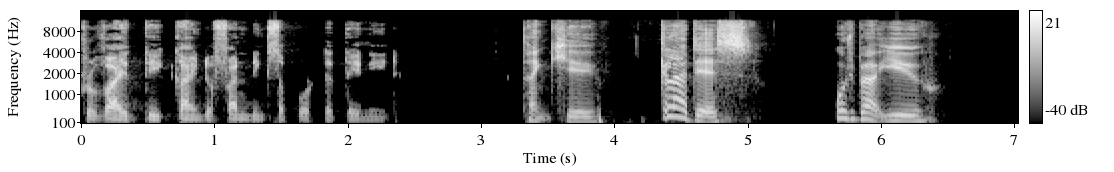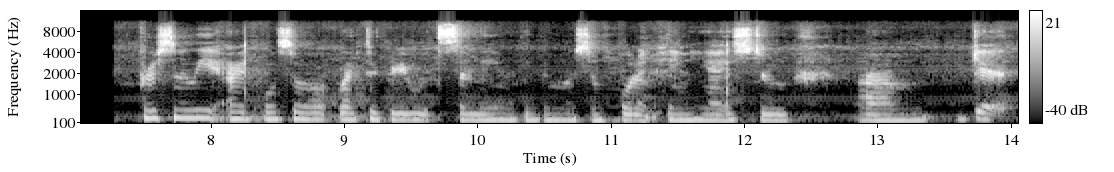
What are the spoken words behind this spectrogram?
provide the kind of funding support that they need. Thank you. Gladys, what about you? Personally, I'd also like to agree with Saleem. I think the most important thing here is to um, get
